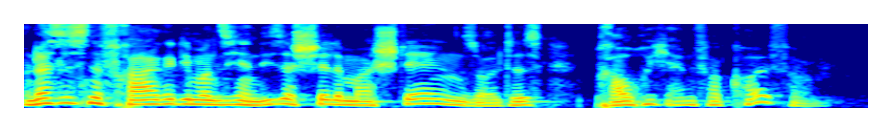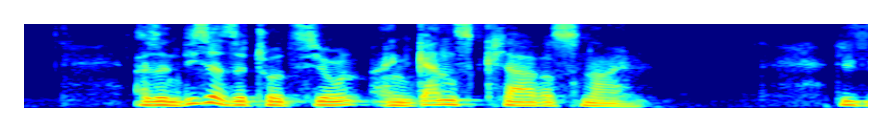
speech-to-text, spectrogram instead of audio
Und das ist eine Frage, die man sich an dieser Stelle mal stellen sollte. Brauche ich einen Verkäufer? Also in dieser Situation ein ganz klares Nein. Die,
